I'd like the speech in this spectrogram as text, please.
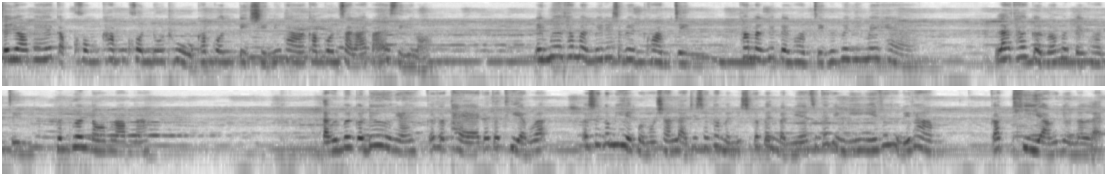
จะยอมแพ้กับคมคำคนดูถูกคำคนติชินนิทาคำคนใส่ร้ายป้ายสีหรอ ในเมื่อถ้ามันไม่ได้จะเป็นความจริง ถ้ามันไม่เป็นความจริงเพื่อนๆยิ่งไม่แคร์และถ้าเกิดว่ามันเป็นความจริง เพื่อนๆน้อมรับนะ แต่เพื่อนๆก็ดื้อไง ก็จะแถก็จะเถียงว่าแล้วฉันก็มีเหตุผลของฉันแหละที่ฉันทำแบบนี้ฉันก็เป็นแบบนี้ฉันก็อย่างนี้อย่างนี้ฉันถึงได้ทำก็เถียงอยู่นั่นแหละ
